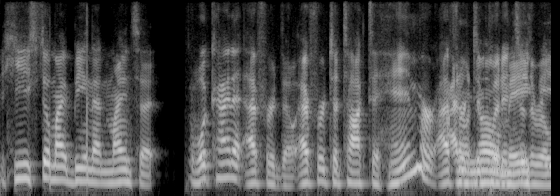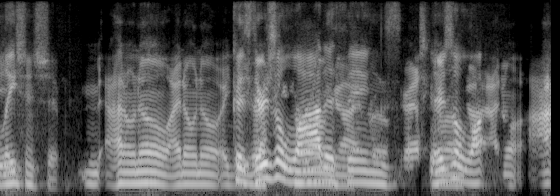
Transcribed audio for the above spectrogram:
he still might be in that mindset. What kind of effort though? Effort to talk to him or effort to know, put into the relationship? I don't know. I don't know. 'Cause You're there's a lot of guy, things- there's a guy. lot- I don't. I,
